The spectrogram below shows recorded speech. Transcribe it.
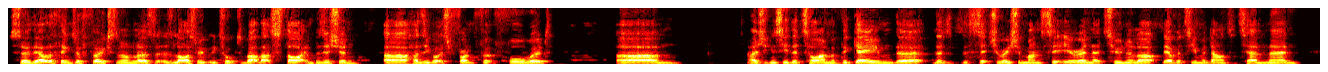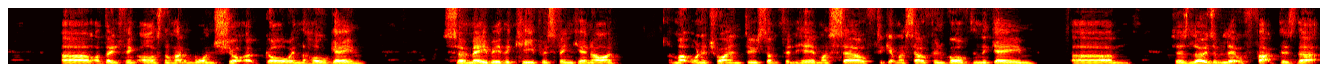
so the other things we're focusing on, as, as, last week we talked about that starting position. Uh, has he got his front foot forward? Um, as you can see, the time of the game, the, the, the situation Man City are in, they're 2 0 up. The other team are down to 10 men. Uh, I don't think Arsenal had one shot at goal in the whole game. So maybe the keeper's thinking, oh, I might want to try and do something here myself to get myself involved in the game. Um, so there's loads of little factors that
